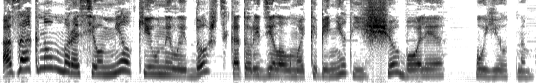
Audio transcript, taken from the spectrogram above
а за окном моросил мелкий унылый дождь, который делал мой кабинет еще более уютным.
